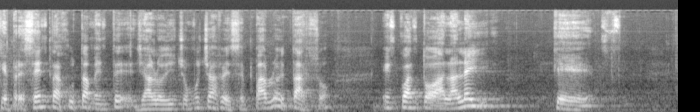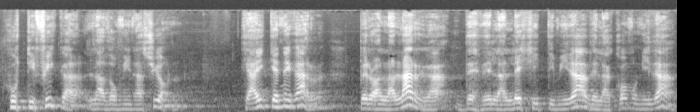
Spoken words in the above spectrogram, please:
que presenta justamente, ya lo he dicho muchas veces, Pablo de Tarso, en cuanto a la ley que justifica la dominación, que hay que negar, pero a la larga, desde la legitimidad de la comunidad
